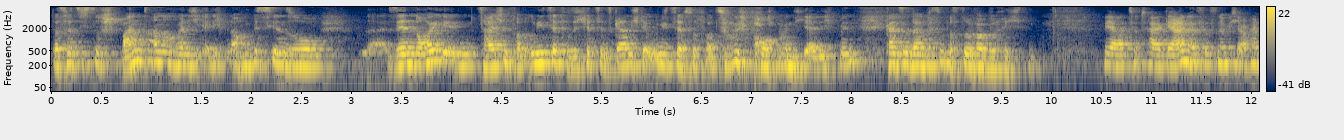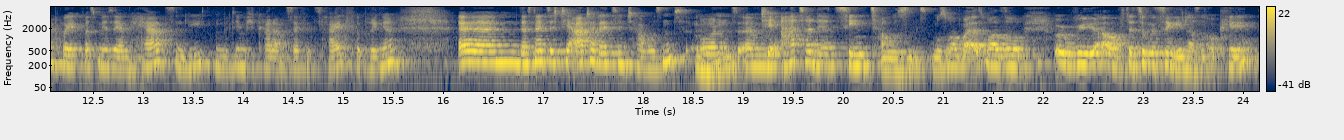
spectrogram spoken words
das hört sich so spannend an und wenn ich ehrlich bin, auch ein bisschen so sehr neu im Zeichen von UNICEF. Also ich hätte jetzt gar nicht der UNICEF sofort zugesprochen, wenn ich ehrlich bin. Kannst du da ein bisschen was darüber berichten? Ja, total gerne. Es ist nämlich auch ein Projekt, was mir sehr am Herzen liegt und mit dem ich gerade auch sehr viel Zeit verbringe. Ähm, das nennt sich Theater der 10.000. Mhm. ähm, Theater der 10.000. Muss man mal erstmal so irgendwie auf der Zunge zergehen lassen. Okay.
